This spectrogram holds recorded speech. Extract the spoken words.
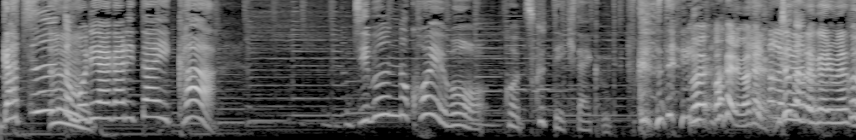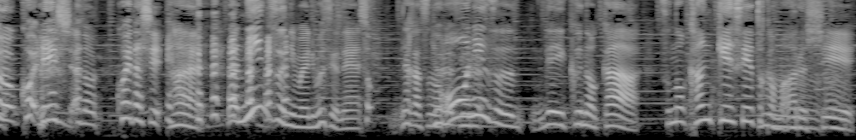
ガツンと盛り上がりたいか、自分の声をこう作っていきたいかみたいな。わわかるわかる。わかりますちょっとわかります。この声練習あの声出し。はい、人数にもよりますよね。そなんかその大人数で行くのかその関係性とかもあるし、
